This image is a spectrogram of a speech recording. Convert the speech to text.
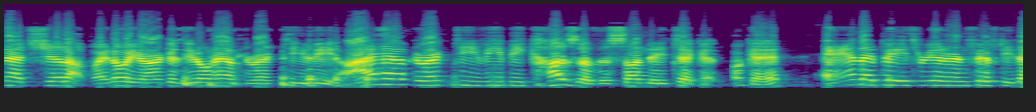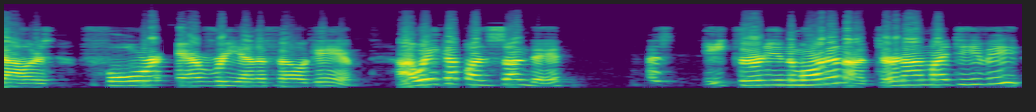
That shit up. I know you are because you don't have Direct TV. I have Direct TV because of the Sunday ticket, okay? And I pay three hundred and fifty dollars for every NFL game. I wake up on Sunday. That's eight thirty in the morning. I turn on my TV.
